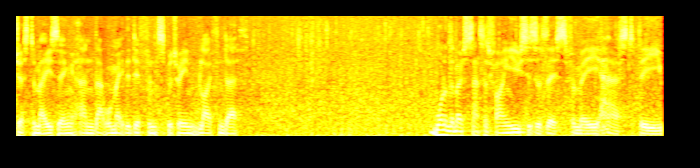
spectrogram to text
just amazing, and that will make the difference between life and death. One of the most satisfying uses of this for me has to be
